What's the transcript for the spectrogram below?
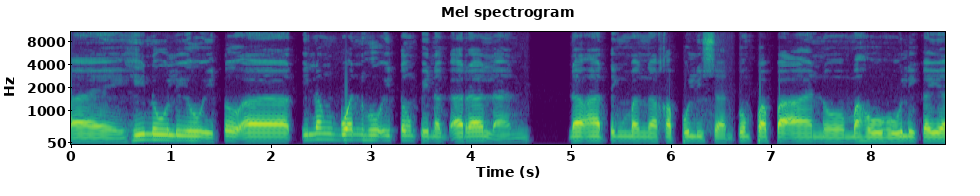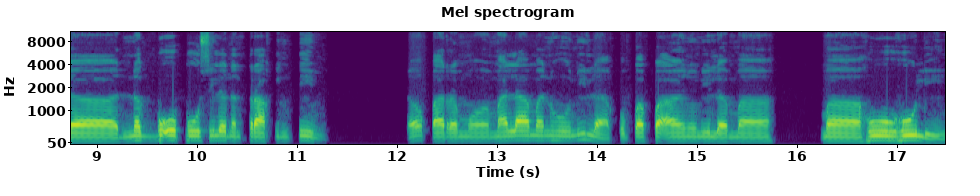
ay hinuli ho ito at ilang buwan ho itong pinag-aralan ng ating mga kapulisan kung papaano mahuhuli. Kaya nagbuo po sila ng tracking team no? para mo malaman ho nila kung papaano nila ma, mahuhuli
